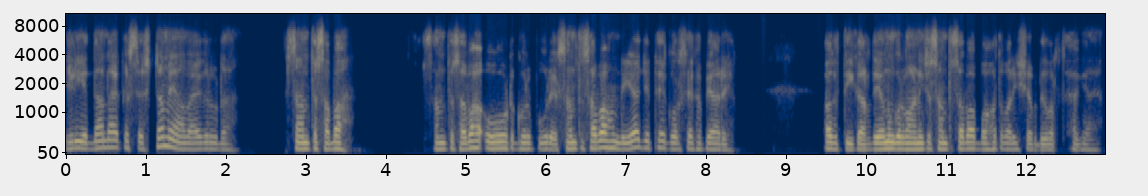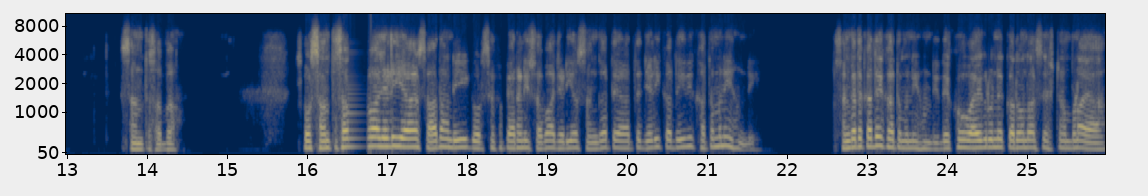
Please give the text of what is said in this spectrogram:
ਜਿਹੜੀ ਇਦਾਂ ਦਾ ਇੱਕ ਸਿਸਟਮ ਆ ਵਾਹਿਗੁਰੂ ਦਾ, ਸੰਤ ਸਭਾ। ਸੰਤ ਸਭਾ ਓਟ ਗੁਰਪੂਰੇ ਸੰਤ ਸਭਾ ਹੁੰਦੀ ਆ ਜਿੱਥੇ ਗੁਰਸਿੱਖ ਪਿਆਰੇ ਭਗਤੀ ਕਰਦੇ ਉਹਨੂੰ ਗੁਰਬਾਣੀ ਚ ਸੰਤ ਸਭਾ ਬਹੁਤ ਵਾਰੀ ਸ਼ਬਦ ਵਰਤਿਆ ਗਿਆ ਹੈ ਸੰਤ ਸਭਾ। ਸੋ ਸੰਤ ਸਭਾ ਜਿਹੜੀ ਆ, ਸਾਧਾਂ ਦੀ, ਗੁਰਸਿੱਖ ਪਿਆਰਿਆਂ ਦੀ ਸਭਾ ਜਿਹੜੀ ਉਹ ਸੰਗਤ ਆ, ਤੇ ਜਿਹੜੀ ਕਦੇ ਵੀ ਖਤਮ ਨਹੀਂ ਹੁੰਦੀ। ਸੰਗਤ ਕਦੇ ਖਤਮ ਨਹੀਂ ਹੁੰਦੀ। ਦੇਖੋ, ਵਾਹਿਗੁਰੂ ਨੇ ਕਦੋਂ ਦਾ ਸਿਸਟਮ ਬਣਾਇਆ?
